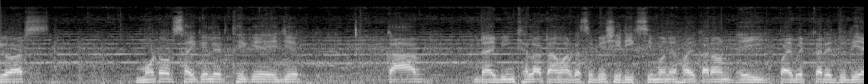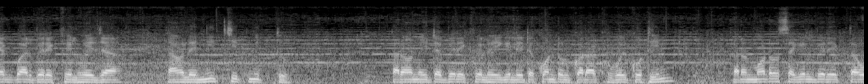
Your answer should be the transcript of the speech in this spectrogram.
ভিউয়ার্স মোটর সাইকেলের থেকে এই যে কার ড্রাইভিং খেলাটা আমার কাছে বেশি রিক্সি মনে হয়, কারণ এই প্রাইভেট কারে যদি একবার ব্রেক ফেল হয়ে যায়, তাহলে নিশ্চিত মৃত্যু। কারণ এটা ব্রেক ফেল হয়ে গেলে এটা কন্ট্রোল করা খুবই কঠিন। কারণ মোটর সাইকেল ব্রেক তাও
